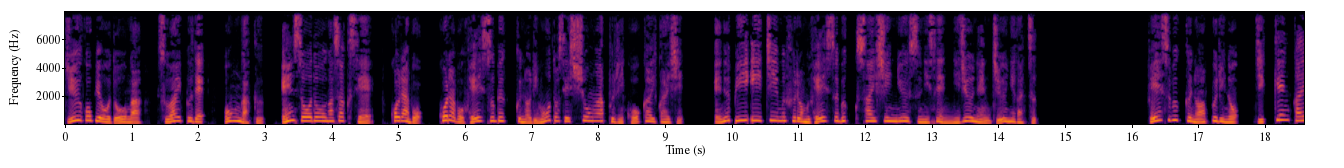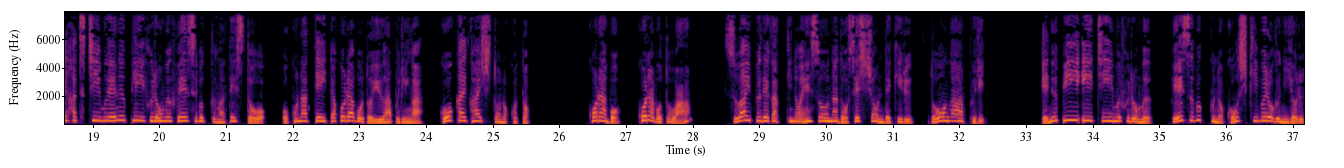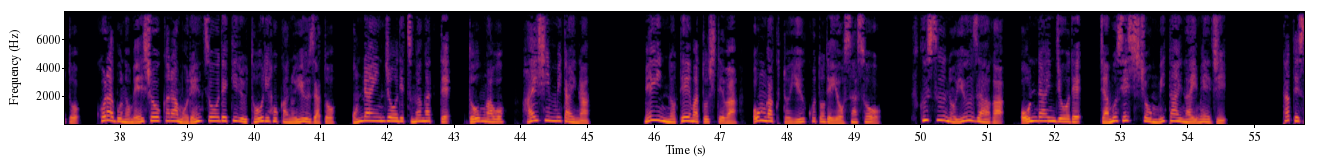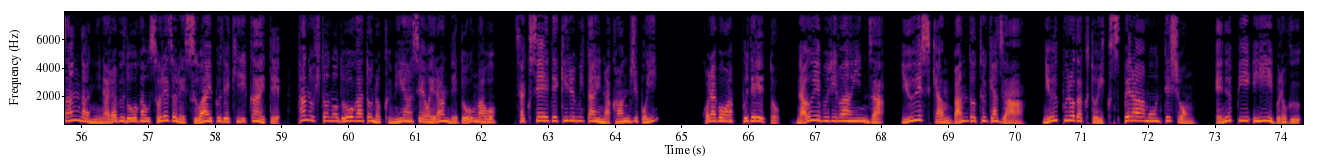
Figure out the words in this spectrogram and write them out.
15秒動画、スワイプで音楽、演奏動画作成、コラボ、コラボ Facebook のリモートセッションアプリ公開開始。NPE チームフロム Facebook 最新ニュース2020年12月。Facebook のアプリの実験開発チーム NP フロム Facebook がテストを行っていたコラボというアプリが公開開始とのこと。コラボ、コラボとは？スワイプで楽器の演奏などセッションできる動画アプリ。NPE チームフロム Facebook の公式ブログによると、コラボの名称からも連想できる通り他のユーザーとオンライン上でつながって動画を配信みたいな。メインのテーマとしては音楽ということで良さそう。複数のユーザーがオンライン上でジャムセッションみたいなイメージ。縦3段に並ぶ動画をそれぞれスワイプで切り替えて他の人の動画との組み合わせを選んで動画を作成できるみたいな感じぽいコラボアップデート。Now everyone in the US can band together. New product experimentation. NPE ブログ。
